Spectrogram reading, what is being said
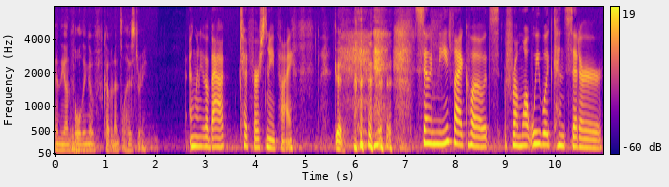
in the unfolding of covenantal history. I'm going to go back to First Nephi. Good. So Nephi quotes from what we would consider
